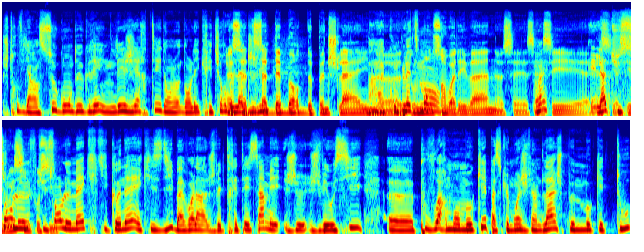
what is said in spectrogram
je trouve qu'il y a un second degré, une légèreté dans, dans l'écriture de ça, Lajli. ça déborde de punchline, Bah, euh, tout le monde s'envoie des vannes, c'est Ouais. assez. Et là, assez- tu assez sens, le, tu sens le mec qui connaît et qui se dit bah voilà, je vais traiter ça, mais je, je vais aussi euh, pouvoir m'en moquer parce que moi, je viens de là, je peux me moquer de tout.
